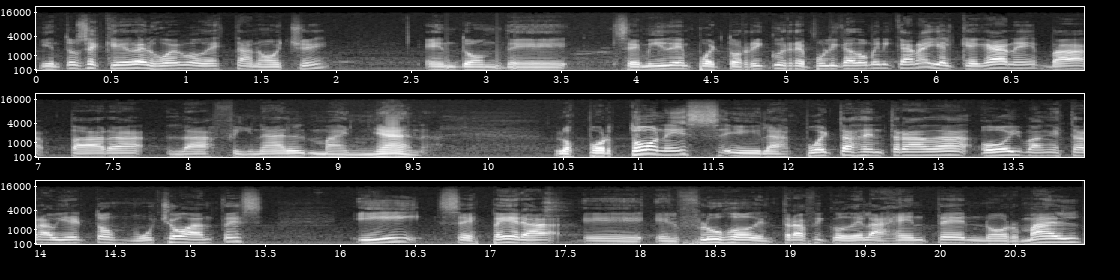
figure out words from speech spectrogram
y entonces queda el juego de esta noche en donde se mide en Puerto Rico y República Dominicana y el que gane va para la final mañana. Los portones y las puertas de entrada hoy van a estar abiertos mucho antes y se espera eh, el flujo del tráfico de la gente normal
